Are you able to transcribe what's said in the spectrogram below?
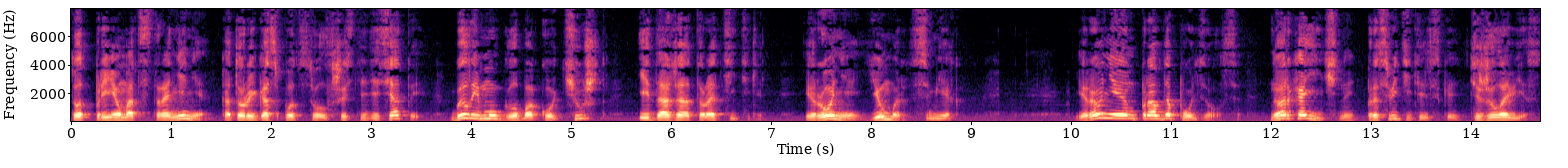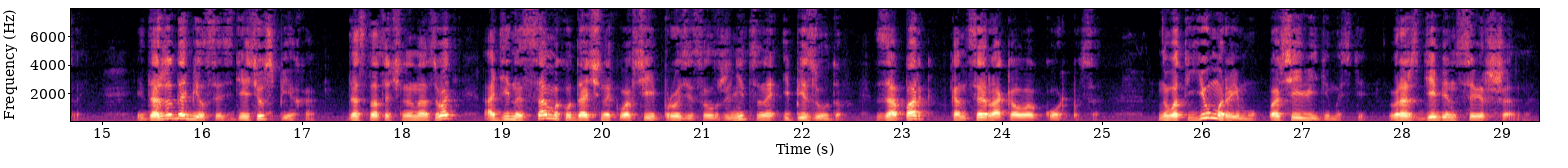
Тот прием отстранения, который господствовал в 60-е, был ему глубоко чужд и даже отвратителен. Ирония, юмор, смех. Иронией он, правда, пользовался, но архаичной, просветительской, тяжеловесной. И даже добился здесь успеха. Достаточно назвать один из самых удачных во всей прозе Солженицына эпизодов – зоопарк в конце ракового корпуса. Но вот юмор ему, по всей видимости, враждебен совершенно.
